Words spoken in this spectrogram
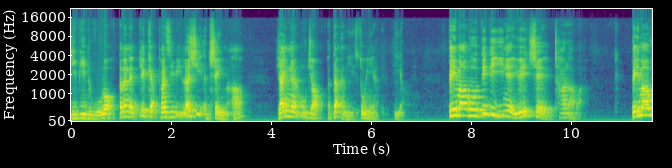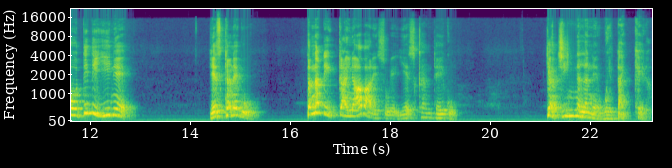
ဒီပြည်သူကိုတော့တနက်နဲ့ပြစ်ခတ်ဖမ်းဆီးပြီးလက်ရှိအချိန်မှာရိုက်နှက်မှုကြောင့်အသက်အန္တရာယ်စိုးရိမ်ရတယ်လို့သိရပါတယ်။တေမာကိုတိတိကြီးနဲ့ရွေးချယ်ထားတာပါ။တေမာကိုတိတိကြီးနဲ့ yes ခန်းတဲ့ကိုတနတ်တီကင်နာပါတယ်ဆိုတဲ့ yes ခန်းတဲ့ကိုကက်ကြီးနှစ်လက်နဲ့ဝင်တိုက်ခဲ့တာ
